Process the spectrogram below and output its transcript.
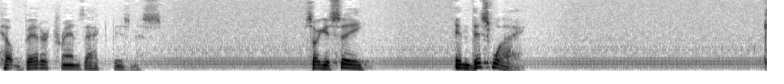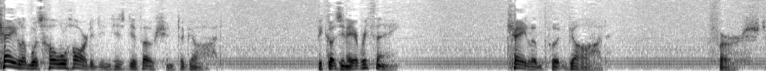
help better transact business. So you see, in this way, Caleb was wholehearted in his devotion to God. Because in everything, Caleb put God first.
